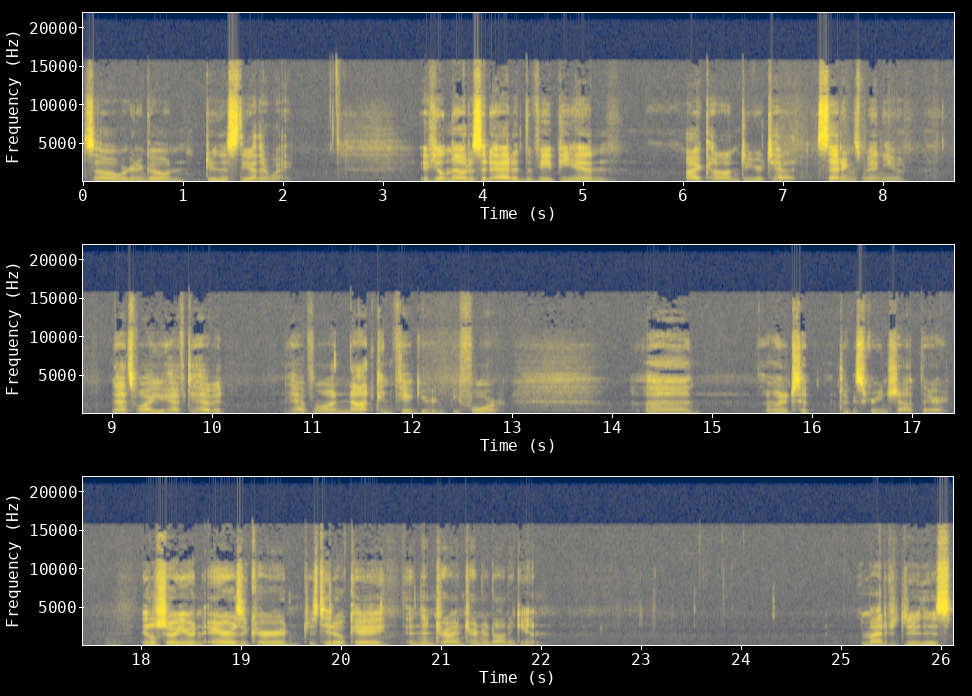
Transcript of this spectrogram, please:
So we're going to go and do this the other way. If you'll notice it added the VPN icon to your settings menu. That's why you have to have it have one not configured before. Uh, I'm going to took a screenshot there. It'll show you an error has occurred. Just hit OK and then try and turn it on again. You might have to do this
